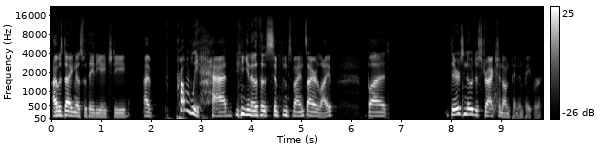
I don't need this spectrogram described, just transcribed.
I was diagnosed with ADHD. I've probably had you know those symptoms my entire life, but there's no distraction on pen and paper.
